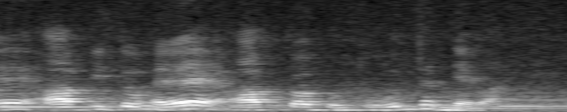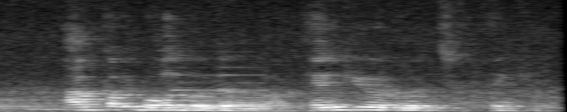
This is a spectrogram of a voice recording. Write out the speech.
है? आप ही तो है। आपका बहुत बहुत धन्यवाद। आपका भी बहुत बहुत धन्यवाद। Thank you very much thank you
